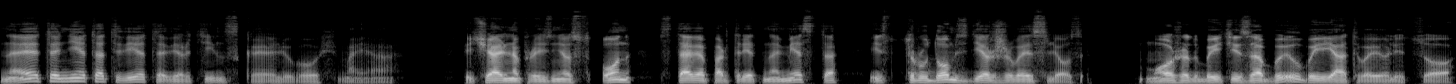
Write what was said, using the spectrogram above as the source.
На это нет ответа, вертинская любовь моя, — печально произнес он, ставя портрет на место и с трудом сдерживая слезы. Может быть, и забыл бы я твое лицо,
